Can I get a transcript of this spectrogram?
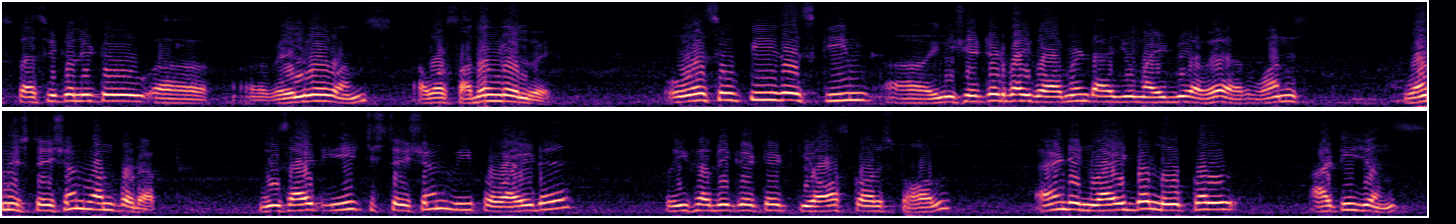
specifically to uh, uh, railway ones, our southern railway. OSOP is a scheme uh, initiated by government as you might be aware. One one station, one product. Inside each station we provide a prefabricated kiosk or stall and invite the local artisans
